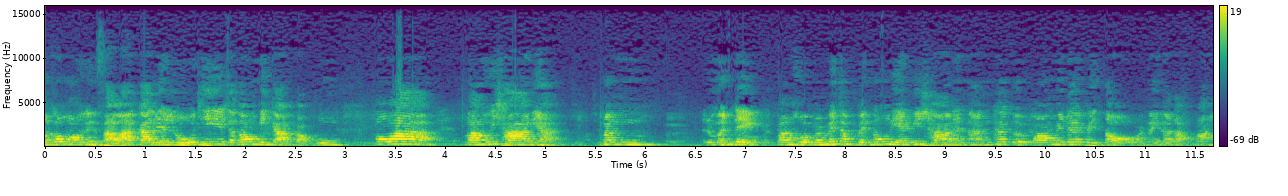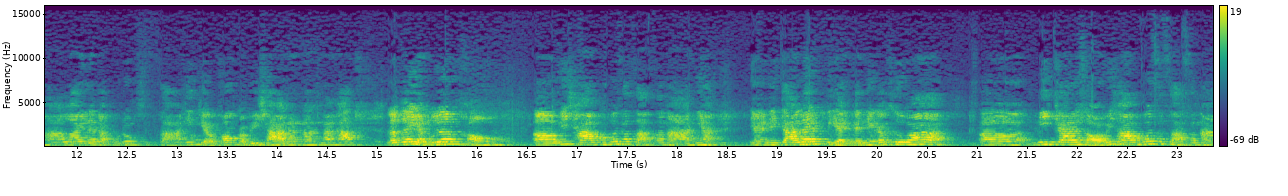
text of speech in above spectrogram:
แล้วก็มองถึงสาระการเรียนรู้ที่จะต้องมีการปรับปรุง เพราะว่าบางวิชาเนี่ยมันเหมือนเด็กบางคนมันไม่จำเป็นต้องเรียนวิชานั้นๆ ถ้าเกิดว่าไม่ได้ไปต่อในระดับมหาลัยระดับอุดมศึกษาที่เกี่ยวข้องกับวิชานั้นๆนะคะ แล้วก็อย่างเรื่องของวิชาพระพุทธศาสนาเนี่ยอย่างในการแลกเปลี่ยนกันเนี่ยก็คือว่ามีการสอนวิชาพระพุทธศาสนา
